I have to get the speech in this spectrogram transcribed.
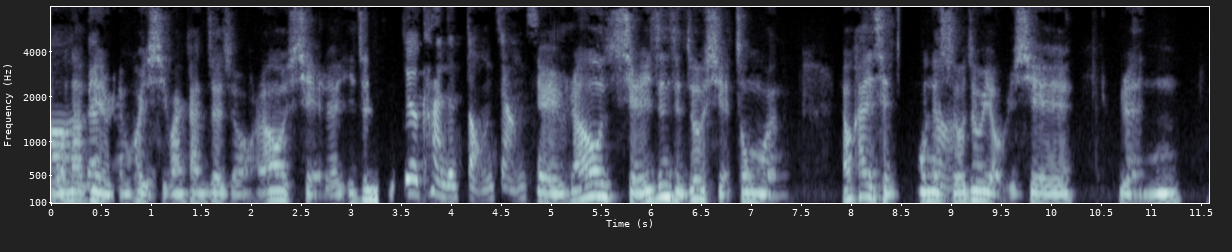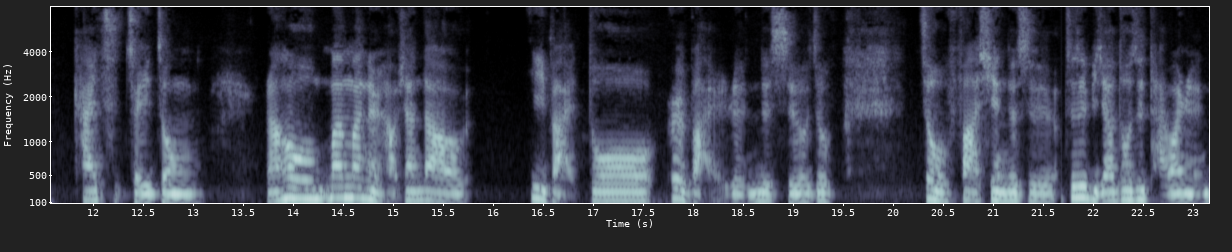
国那边的人会喜欢看这种，uh huh. oh, 然后写了一阵子就看得懂这样子。对，然后写了一阵子就写中文，然后开始写中文的时候就有一些人开始追踪，uh. 然后慢慢的好像到一百多、二百人的时候就。就发现就是就是比较多是台湾人，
